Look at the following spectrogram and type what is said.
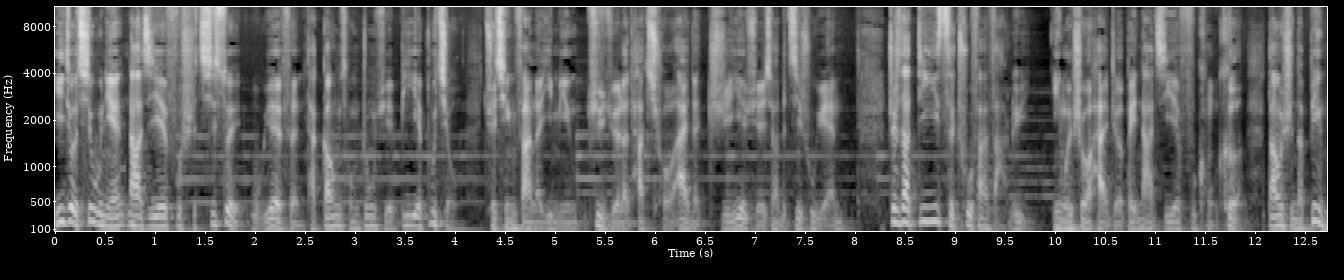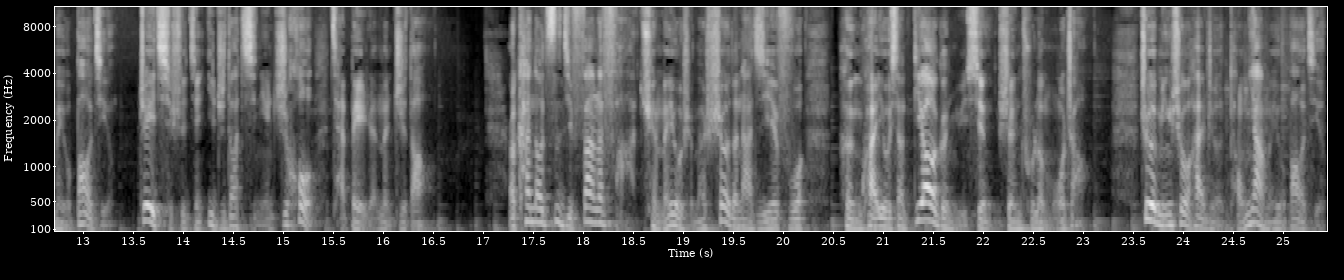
一九七五年，纳吉耶夫十七岁，五月份，他刚从中学毕业不久，却侵犯了一名拒绝了他求爱的职业学校的技术员。这是他第一次触犯法律，因为受害者被纳吉耶夫恐吓，当时呢并没有报警。这起事件一直到几年之后才被人们知道。而看到自己犯了法却没有什么事儿的纳吉耶夫，很快又向第二个女性伸出了魔爪。这名受害者同样没有报警，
